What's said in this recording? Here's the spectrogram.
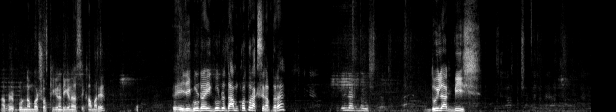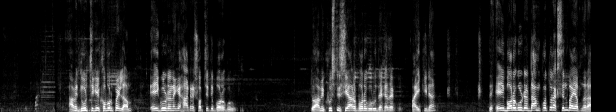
আপনার ফোন নাম্বার সব ঠিকানা ঠিকানা আছে খামারের। তো এই যে গরুটা এই গরুটার দাম কত রাখছেন আপনারা? দুই লাখ বিশ। দুই লাখ বিশ। আমি দূর থেকে খবর পাইলাম এই গরুটা নাকি হাটের সবচেয়ে বড় গরু। তো আমি খুঁজতেছি আরও বড় গরু দেখা যাক পাই কিনা। তো এই বড় গরুটার দাম কত রাখছেন ভাই আপনারা?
